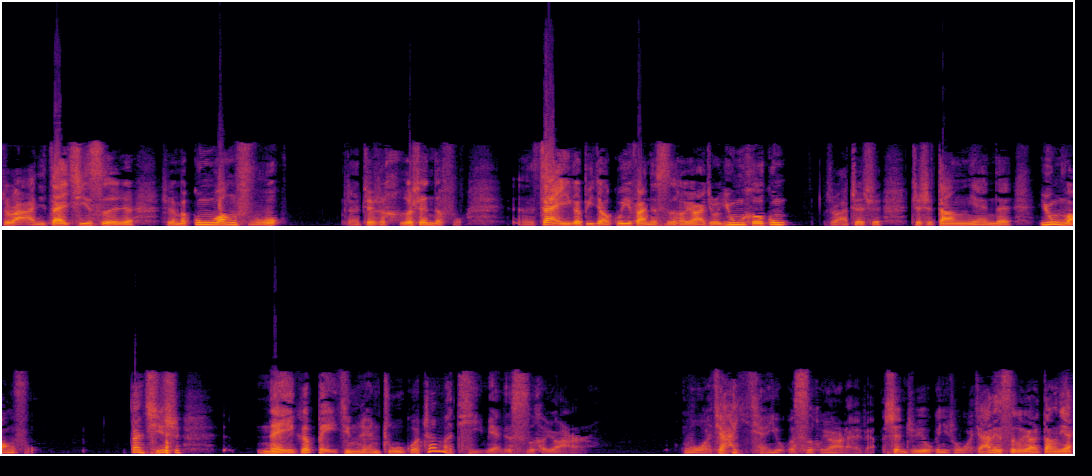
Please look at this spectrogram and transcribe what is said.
是吧？你再其次是是什么恭王府，这是和珅的府。呃，再一个比较规范的四合院就是雍和宫，是吧？这是这是当年的雍王府。但其实哪个北京人住过这么体面的四合院儿？我家以前有个四合院来着，甚至于我跟你说，我家那四合院当年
